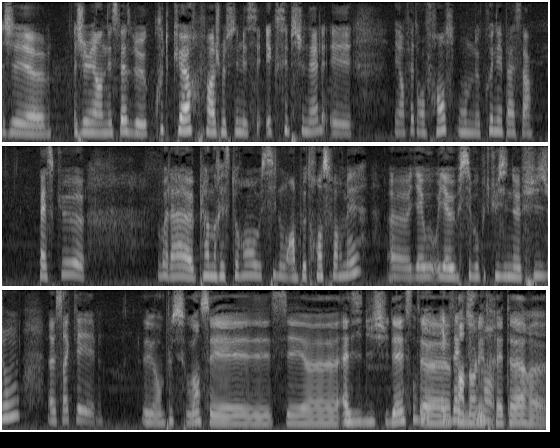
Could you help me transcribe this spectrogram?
j'ai j'ai eu un espèce de coup de cœur. Enfin, je me suis dit, mais c'est exceptionnel. Et, en fait, en France, on ne connaît pas ça. Parce que, voilà, plein de restaurants aussi l'ont un peu transformé. Euh, il y, y, a aussi beaucoup de cuisine fusion. Euh, c'est vrai que les en plus, souvent, c'est euh, Asie du Sud-Est, euh, enfin dans les traiteurs. Euh,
